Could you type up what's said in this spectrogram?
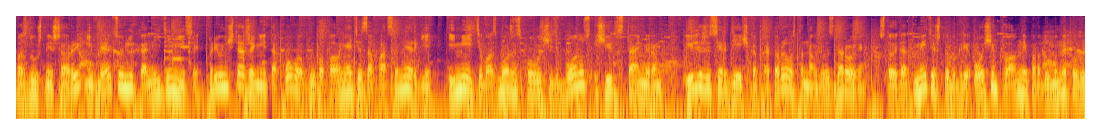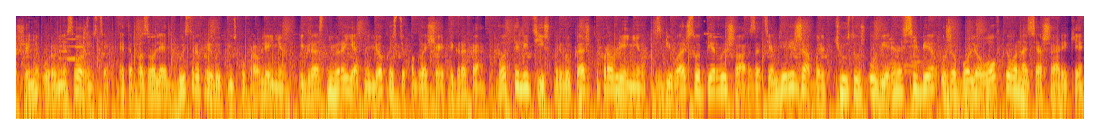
Воздушные шары являются уникальной единицей. При уничтожении такого вы пополняете запас энергии, имеете возможность получить бонус щит с таймером или же сердечко, которое восстанавливает здоровье. Стоит отметить, что в игре очень плавное и продуманное повышение уровня сложности. Это позволяет быстро привыкнуть к управлению. Игра с невероятной легкостью поглощает игрока. Вот ты летишь, привыкаешь к управлению, сбиваешь свой первый шар, затем дирижабль, чувствуешь уверенность в себе, уже более ловко вынося шарики.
